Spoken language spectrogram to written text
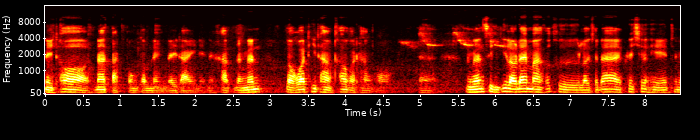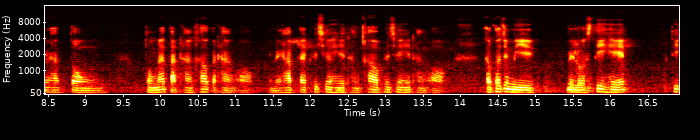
ในท่อหน้าตัดตรงตำแหน่งใดๆเนี่ยนะครับ ดังนั้นเราวัดที่ทางเข้ากับทางออกดังนั้นสิ่งที่เราได้มาก็คือเราจะได้ pressure head ใช่ไหมครับตรงตรงหน้าตัดทางเข้ากับทางออกเห็นไหมครับได้ pressure head ทางเข้า pressure head ทางออก แล้วก็จะมี velocity head ที่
